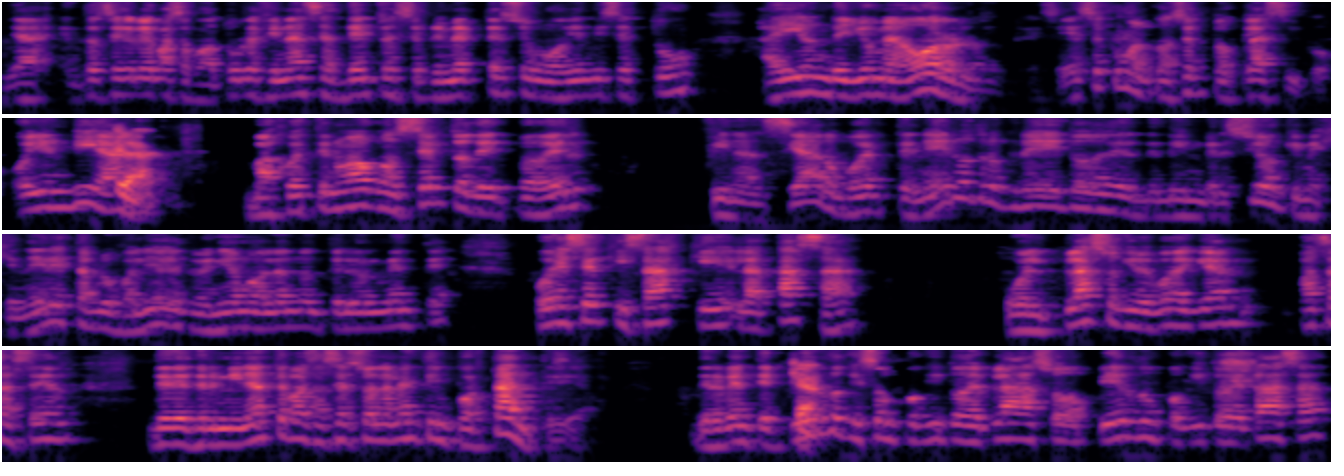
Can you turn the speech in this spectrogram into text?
¿ya? Entonces, ¿qué le pasa? Cuando tú refinancias dentro de ese primer tercio, como bien dices tú, ahí es donde yo me ahorro los intereses. Ese es como el concepto clásico. Hoy en día, bajo este nuevo concepto de poder financiar o poder tener otro crédito de, inversión que me genere esta plusvalía que veníamos hablando anteriormente, puede ser quizás que la tasa o el plazo que me pueda quedar pasa a ser de determinante, pasa a ser solamente importante. De repente pierdo quizá un poquito de plazo, pierdo un poquito de tasa,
